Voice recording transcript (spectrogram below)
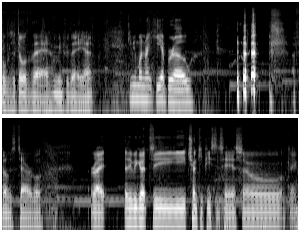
Oh, there's a door there. I haven't been through there yet. Give me one right here, bro. that film is terrible. Right. We got the chunky pieces here, so... Okay,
